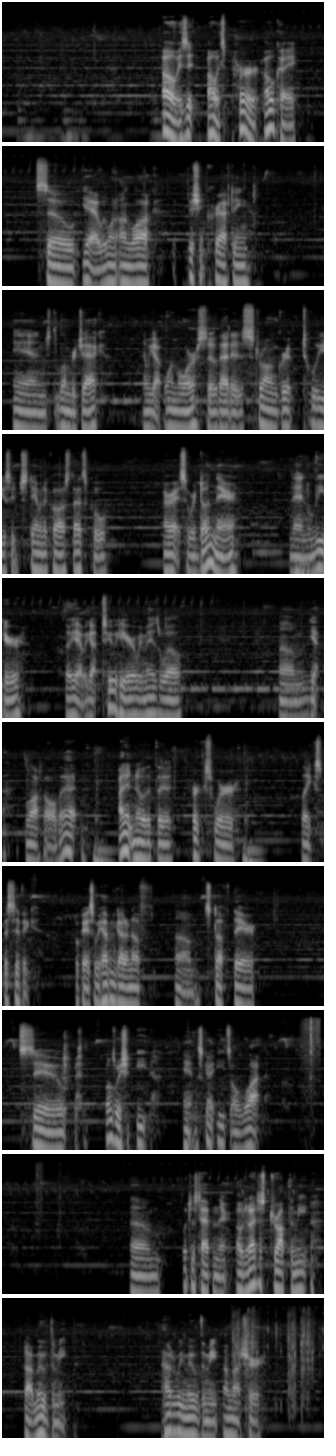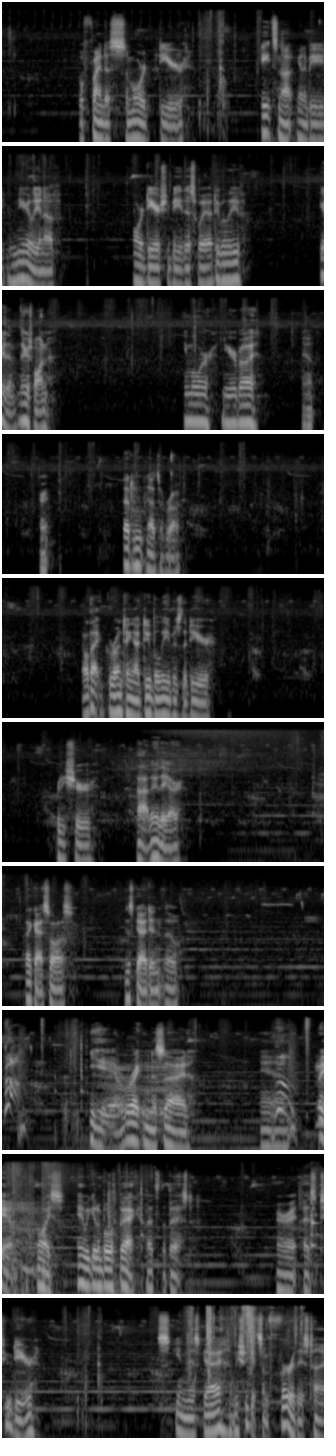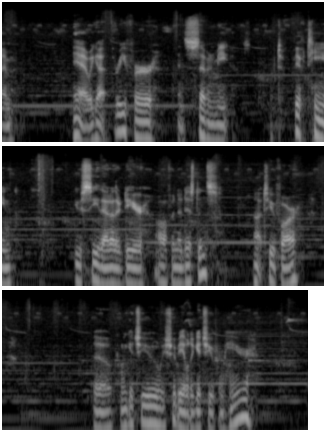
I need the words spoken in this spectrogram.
Oh, is it? Oh, it's per. Okay. So, yeah, we want to unlock efficient crafting and lumberjack. And we got one more, so that is strong grip, tool usage, stamina cost. That's cool. Alright, so we're done there. And then leader. So yeah, we got two here. We may as well, um, yeah, unlock all that. I didn't know that the perks were like specific. Okay, so we haven't got enough um, stuff there. So, suppose we should eat. Man, this guy eats a lot. Um, what just happened there? Oh, did I just drop the meat? No, I moved the meat. How do we move the meat? I'm not sure. We'll find us some more deer. Eight's not going to be nearly enough. More deer should be this way, I do believe. Hear them. There's one. Any more nearby? Yeah. That didn't, that's a rock. All that grunting I do believe is the deer. Pretty sure. Ah, there they are. That guy saw us. This guy didn't, though. Yeah, right in the side. And bam. Nice. And we get them both back. That's the best. Alright, that's two deer. Skin this guy. We should get some fur this time. Yeah, we got three fur and seven meat. Up to 15. You see that other deer off in the distance. Not too far. So, can we get you? We should be able to get you from here.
